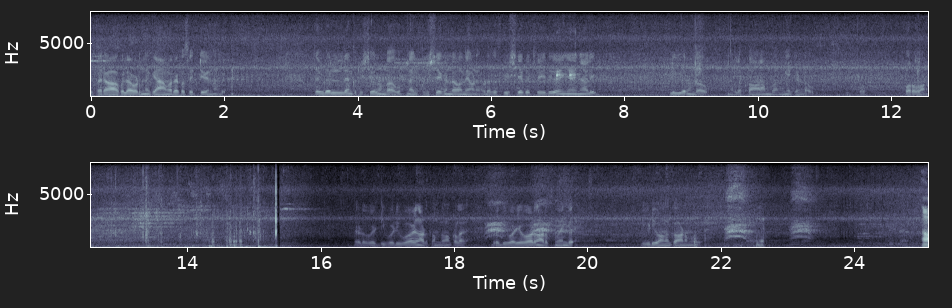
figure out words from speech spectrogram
ഇപ്പോൾ രാഹുൽ അവിടെ നിന്ന് ക്യാമറയൊക്കെ സെറ്റ് ചെയ്യുന്നുണ്ട്. ഇവിടെ എല്ലാം കൃഷികളുണ്ടാകും. നെൽകൃഷിയൊക്കെ ഉണ്ടാകുന്നതാണ്. ഇവിടെയൊക്കെ കൃഷിയൊക്കെ ചെയ്ത് കഴിഞ്ഞ് കഴിഞ്ഞാൽ ക്ലിയർ ഉണ്ടാവും. നല്ല കാണാൻ ഭംഗിയൊക്കെ ഉണ്ടാവും. ഇപ്പോൾ കുറവാണ്. ഇവിടെ വെടി വഴിപാട് നടത്തുന്നുണ്ട് മക്കളെ. വെടി വഴിപാട് നടത്തുന്നതിന്റെ വീഡിയോ ആണ് കാണുന്നത്? ആ.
